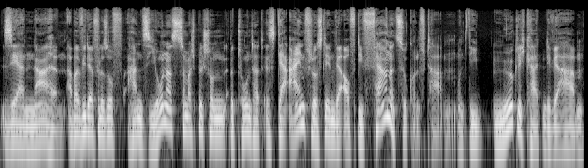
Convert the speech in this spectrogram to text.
sehr nahe. Aber wie der Philosoph Hans Jonas zum Beispiel schon betont hat, ist der Einfluss, den wir auf die ferne Zukunft haben und die Möglichkeiten, die wir haben,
